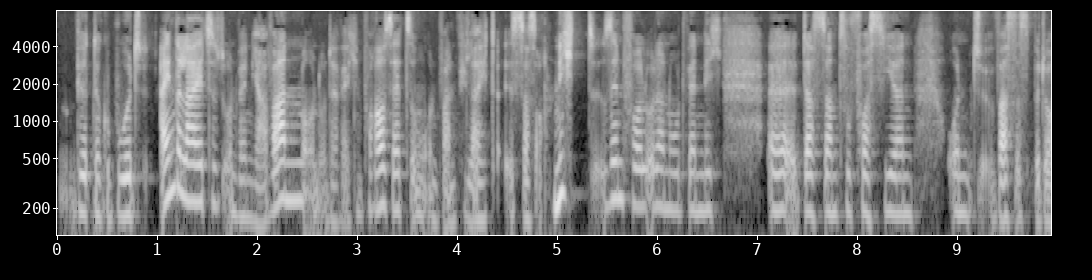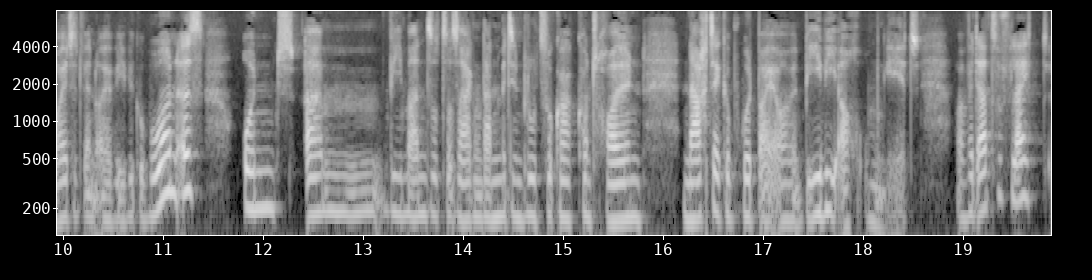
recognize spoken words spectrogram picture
wird eine Geburt eingeleitet und wenn ja, wann und unter welchen Voraussetzungen und wann vielleicht ist das auch nicht sinnvoll oder notwendig, äh, das dann zu forcieren und was es bedeutet, wenn euer Baby geboren ist und ähm, wie man sozusagen dann mit den Blutzuckerkontrollen nach der Geburt bei eurem Baby auch umgeht. Wollen wir dazu vielleicht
